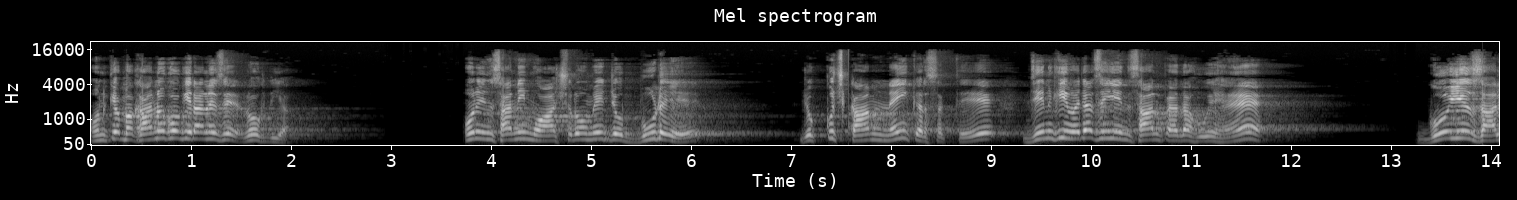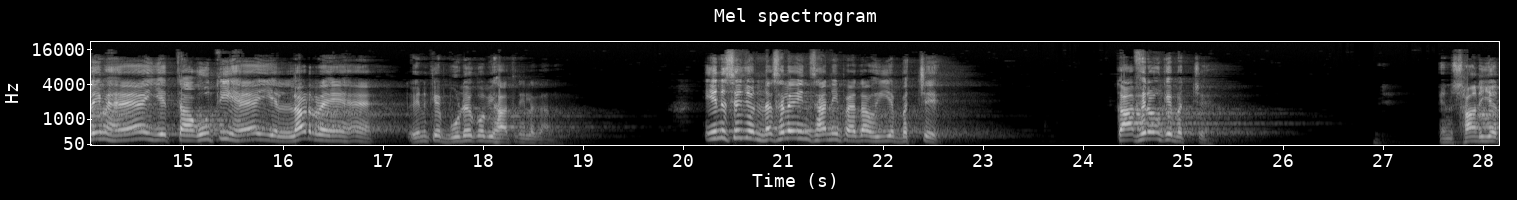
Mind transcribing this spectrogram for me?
ان کے مکانوں کو گرانے سے روک دیا۔ ان انسانی معاشروں میں جو بوڑھے، جو کچھ کام نہیں کر سکتے، جن کی وجہ سے یہ انسان پیدا ہوئے ہیں گو یہ ظالم ہیں، یہ تاغوتی ہیں، یہ لڑ رہے ہیں، تو ان کے بوڑھے کو بھی ہاتھ نہیں لگانا۔ ان سے جو نسل انسانی پیدا ہوئی ہے بچے، کافروں کے بچے۔ انسانیت،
